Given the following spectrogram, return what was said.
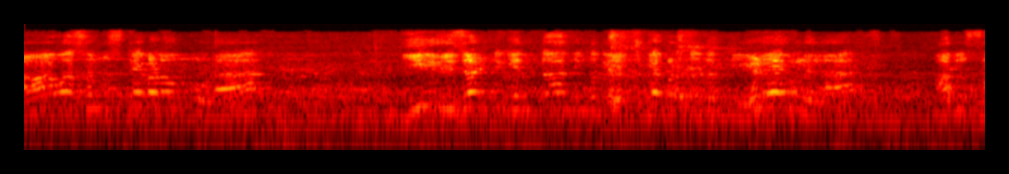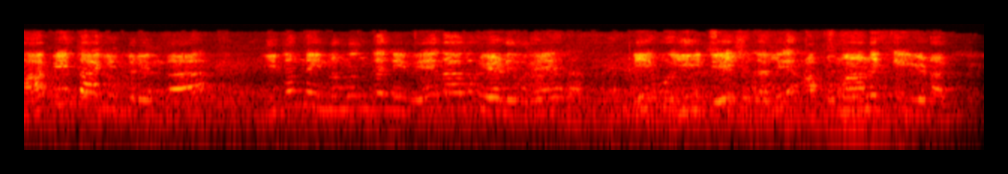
ಯಾವ ಸಂಸ್ಥೆಗಳು ಕೂಡ ಈ ರಿಸಲ್ಟ್ಗಿಂತ ನಿಮಗೆ ಹೆಚ್ಚಿಗೆ ಬರ್ತದೆ ಅಂತ ಹೇಳೇ ಇರಲಿಲ್ಲ ಅದು ಸಾಬೀತಾಗಿದ್ದರಿಂದ ಇದನ್ನ ಇನ್ನು ಮುಂದೆ ನೀವೇನಾದ್ರೂ ಹೇಳಿದ್ರೆ ನೀವು ಈ ದೇಶದಲ್ಲಿ ಅಪಮಾನಕ್ಕೆ ಈಡಾಗ್ತೀರಿ.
